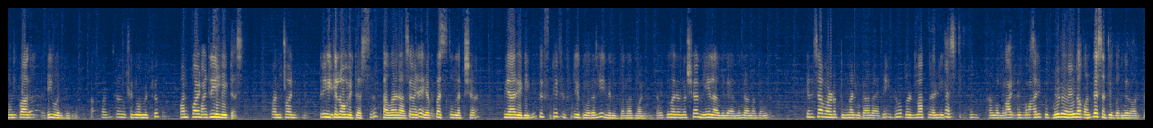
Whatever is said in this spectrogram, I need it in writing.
ಮುನ್ಪಾಗ ಗಡಿವರೆಗೂ ಒಂದು kilometre one point three metres one point three kilometres cover ಆಗಿದೆ ಎಪ್ಪತ್ತು ಲಕ್ಷ ಪಿ ಆರ್ ಇಡಿಗೆ ಫಿಫ್ಟಿ ಫಿಫ್ಟಿ ಫೋರ್ ಅಲ್ಲಿ ಇದನ್ನು ಕವರ್ ಮಾಡಿದ್ದಾರೆ. ಐದೂವರೆ ವರ್ಷ ಮೇಲಾಗಿದೆ ಅನುದಾನ ಬಂದು. ಕೆಲಸ ಮಾಡೋದು ತುಂಬಾ ನಿಧಾನ ಇದೆ. ಇದು ದೊಡ್ಡಮಕ್ಳಳ್ಳಿ ಆಮೇಲೆ ಒಂದೇ ಸತಿ ಅಂತ.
